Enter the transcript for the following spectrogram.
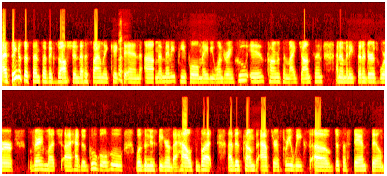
I think it's a sense of exhaustion that has finally kicked in. Um, and many people may be wondering who is Congressman Mike Johnson. I know many senators were very much uh, had to Google who was the new Speaker of the House, but uh, this comes after three weeks of just a standstill.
